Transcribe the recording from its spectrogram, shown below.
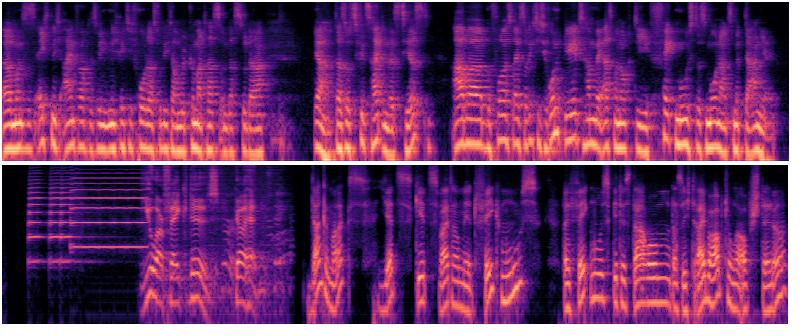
Ähm, und es ist echt nicht einfach. Deswegen bin ich richtig froh, dass du dich darum gekümmert hast und dass du da, ja, da so viel Zeit investierst. Aber bevor es gleich so richtig rund geht, haben wir erstmal noch die Fake News des Monats mit Daniel. You are fake news. Go ahead. Danke, Max. Jetzt geht's weiter mit Fake News. Bei Fake News geht es darum, dass ich drei Behauptungen aufstelle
